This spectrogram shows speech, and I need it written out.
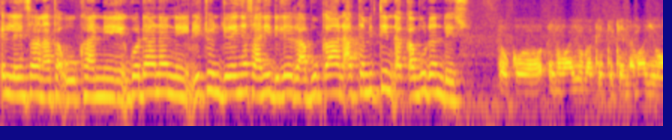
qilleensaan haa ta'uu kan godaanan jechuun jireenya isaanii idilee irraa buqqa'an akkamittiin dhaqqabuu dandeessu. Tokko inumaayyuu bakka itti kennamaa jiru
